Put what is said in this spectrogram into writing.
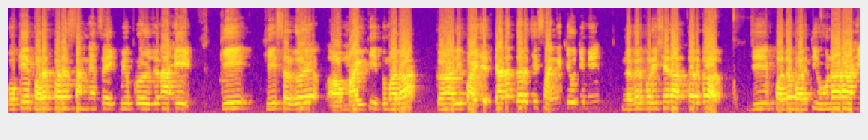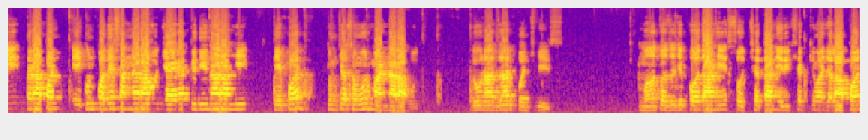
ओके परत परत सांगण्याचं एकमेव प्रयोजन आहे की ही सगळं माहिती तुम्हाला कळाली पाहिजे. त्यानंतर जी सांगितली होती मी नगर परिषद अंतर्गत जी पद भरती होणार आहे तर आपण एकूण पदे सांगणार आहोत जाहिरात कधी येणार आहे ते पण तुमच्यासमोर मांडणार आहोत. दोन हजार पंचवीस. महत्वाचं जे पद आहे स्वच्छता निरीक्षक किंवा ज्याला आपण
